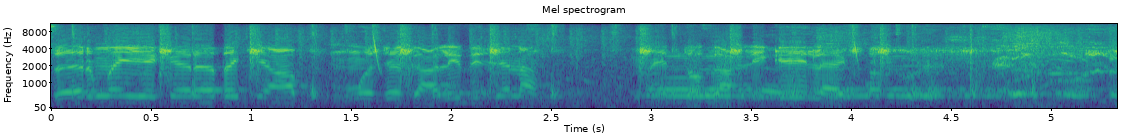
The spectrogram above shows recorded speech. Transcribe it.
सर मैं ये कह रहा था कि आप मुझे गाली दीजिए ना मैं तो गाली के ही लायक हूँ।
